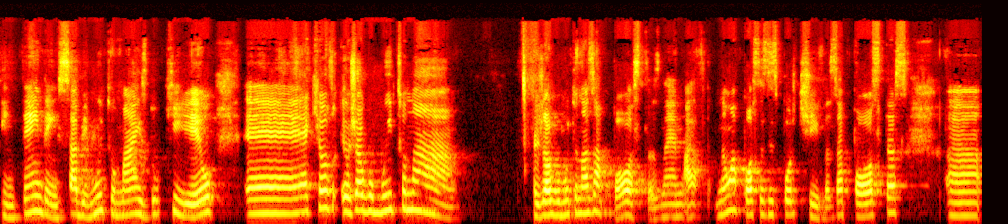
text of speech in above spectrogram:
entendem, sabem muito mais do que eu. É, é que eu, eu jogo muito na, eu jogo muito nas apostas, né? Não apostas esportivas, apostas. Ah,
